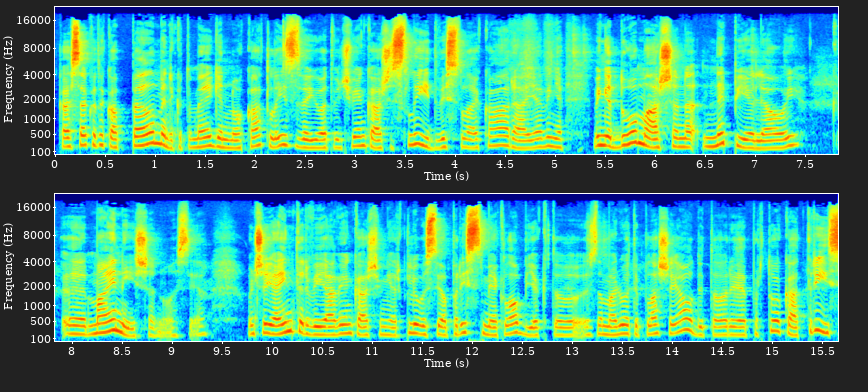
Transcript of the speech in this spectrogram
kā es saku, tā kā pelmeni, ka tu mēģini no katla izvejot, viņš vienkārši slīd visu laiku ārā. Ja? Viņa, viņa domāšana nepieļauj e, mainīšanos. Ja? Un šajā intervijā vienkārši viņa ir kļuvusi jau par izsmieklu objektu, es domāju, ļoti plašai auditorijai par to, kā trīs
